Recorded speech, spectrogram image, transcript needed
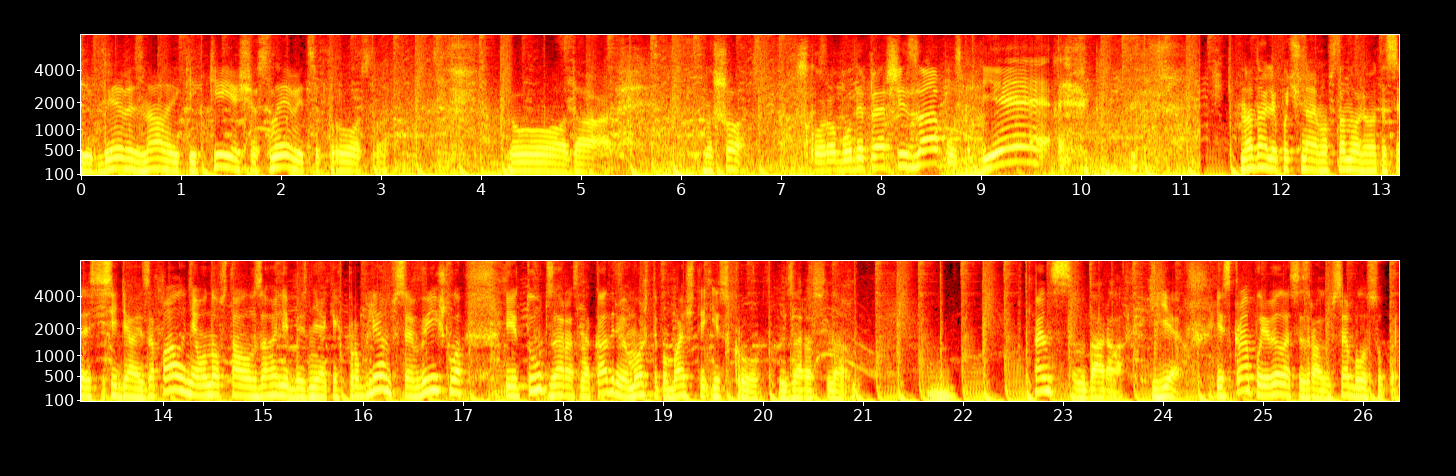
Якби ви знали, який я щасливий, це просто. О, так. Ну що, скоро буде перший запуск. Є! Надалі починаємо встановлювати CCDI запалення. Воно встало взагалі без ніяких проблем, все вийшло. І тут зараз на кадрі ви можете побачити іскру. Зараз на пенс вдарила. Є. Іскра появилася зразу, все було супер.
